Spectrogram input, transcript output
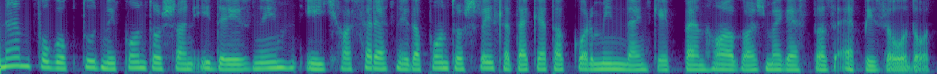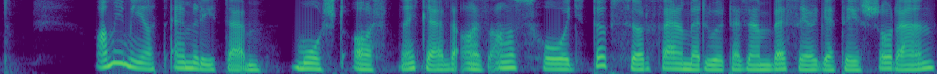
Nem fogok tudni pontosan idézni, így ha szeretnéd a pontos részleteket, akkor mindenképpen hallgass meg ezt az epizódot. Ami miatt említem most azt neked, az az, hogy többször felmerült ezen beszélgetés során,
